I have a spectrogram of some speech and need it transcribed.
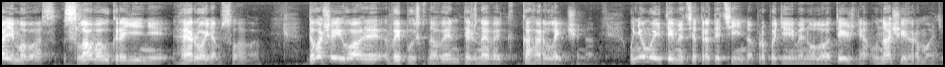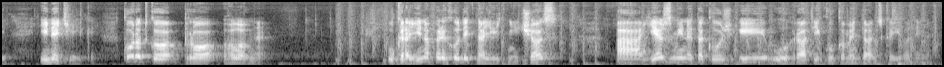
Вітаємо вас! Слава Україні! Героям слава! До вашої уваги випуск новин тижневик Кагарличчина. У ньому йтиметься традиційно про події минулого тижня у нашій громаді і не тільки. Коротко про головне. Україна переходить на літній час, а є зміни також і у графіку комендантської години.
